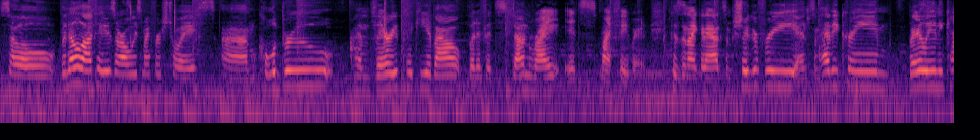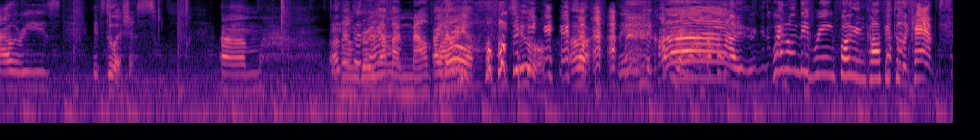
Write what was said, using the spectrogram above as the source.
so vanilla lattes are always my first choice. Um, cold brew, I'm very picky about, but if it's done right, it's my favorite because then I can add some sugar free and some heavy cream, barely any calories. It's delicious. Um, other Damn, than girl, you that- got my mouth I know. Me too. Ugh, they need a coffee right Ah, why don't they bring fucking coffee to the camps?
